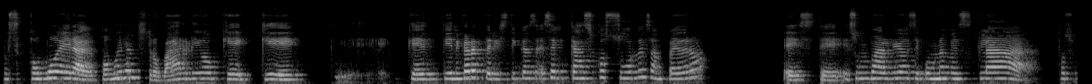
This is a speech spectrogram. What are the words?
pues, cómo era, cómo era nuestro barrio, qué, qué, qué, tiene características. Es el casco sur de San Pedro. Este, es un barrio así con una mezcla, pues,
